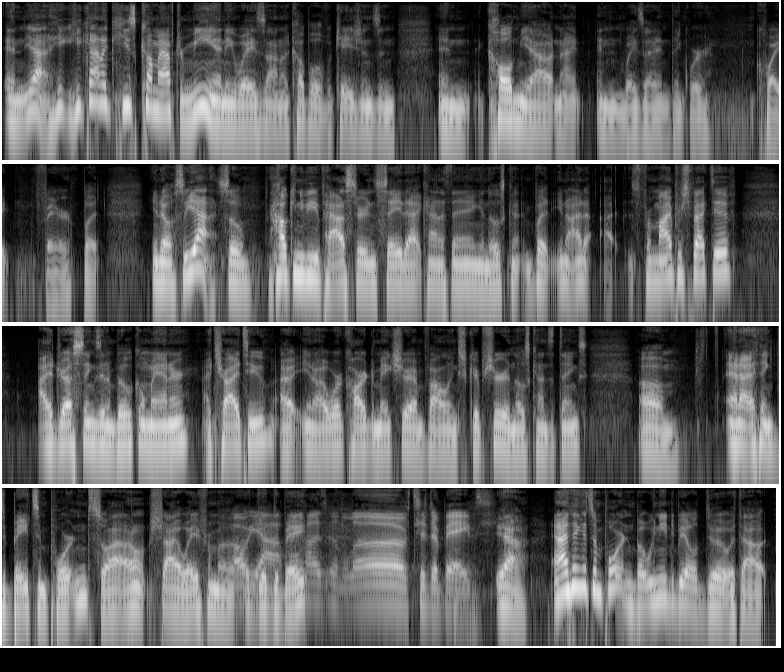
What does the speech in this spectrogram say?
and yeah, he he kind of he's come after me anyways on a couple of occasions, and and called me out, and I in ways I didn't think were quite fair, but you know so yeah so how can you be a pastor and say that kind of thing and those kind but you know I, I, from my perspective i address things in a biblical manner. I try to. I you know i work hard to make sure i'm following scripture and those kinds of things. Um, and i think debate's important so i, I don't shy away from a, Oh a yeah, good debate. my husband loves to debate. yeah and i think it's important but we need to be able to do it without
